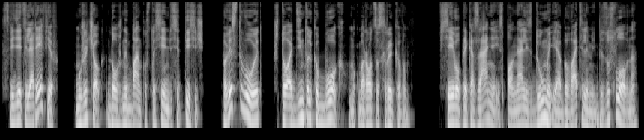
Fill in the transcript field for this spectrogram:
Свидетель Арефьев, мужичок, должный банку 170 тысяч, повествует, что один только Бог мог бороться с Рыковым. Все его приказания исполнялись думой и обывателями, безусловно.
